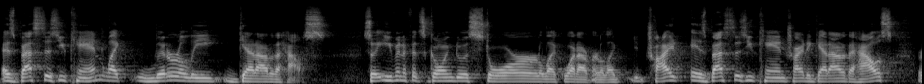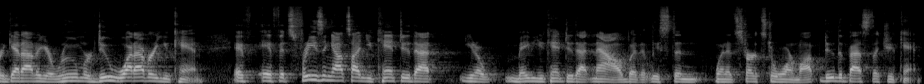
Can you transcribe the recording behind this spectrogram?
as best as you can, like literally get out of the house. So even if it's going to a store or like whatever, like try as best as you can, try to get out of the house or get out of your room or do whatever you can. If if it's freezing outside, you can't do that. You know, maybe you can't do that now, but at least in when it starts to warm up, do the best that you can.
